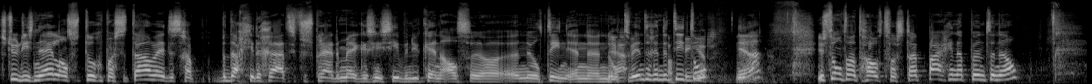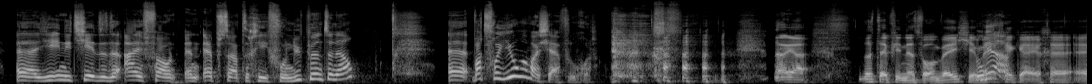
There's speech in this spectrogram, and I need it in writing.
Studies Nederlandse toegepaste taalwetenschap bedacht je de gratis verspreide magazines die we nu kennen als eh, 010 en eh, 020 in de papier. titel. Ja. Ja. Je stond aan het hoofd van startpagina.nl. Eh, je initieerde de iPhone en app-strategie voor nu.nl. Eh, wat voor jongen was jij vroeger? Nou ja, dat heb je net wel een beetje Ja. meegekregen. Eh,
